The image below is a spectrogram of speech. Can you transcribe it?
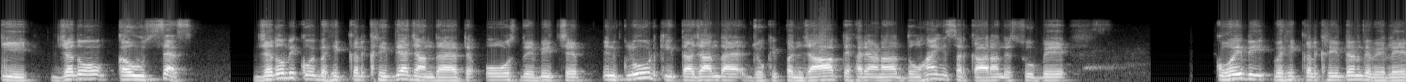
ਕਿ ਜਦੋਂ ਕਊਸੈਸ ਜਦੋਂ ਵੀ ਕੋਈ ਵਹੀਕਲ ਖਰੀਦਿਆ ਜਾਂਦਾ ਹੈ ਤੇ ਉਸ ਦੇ ਵਿੱਚ ਇਨਕਲੂਡ ਕੀਤਾ ਜਾਂਦਾ ਹੈ, ਜੋ ਕਿ ਪੰਜਾਬ ਤੇ ਹਰਿਆਣਾ ਦੋਹਾਂ ਹੀ ਸਰਕਾਰਾਂ ਦੇ ਸੂਬੇ ਕੋਈ ਵੀ ਵਹੀਕਲ ਖਰੀਦਣ ਦੇ ਵੇਲੇ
